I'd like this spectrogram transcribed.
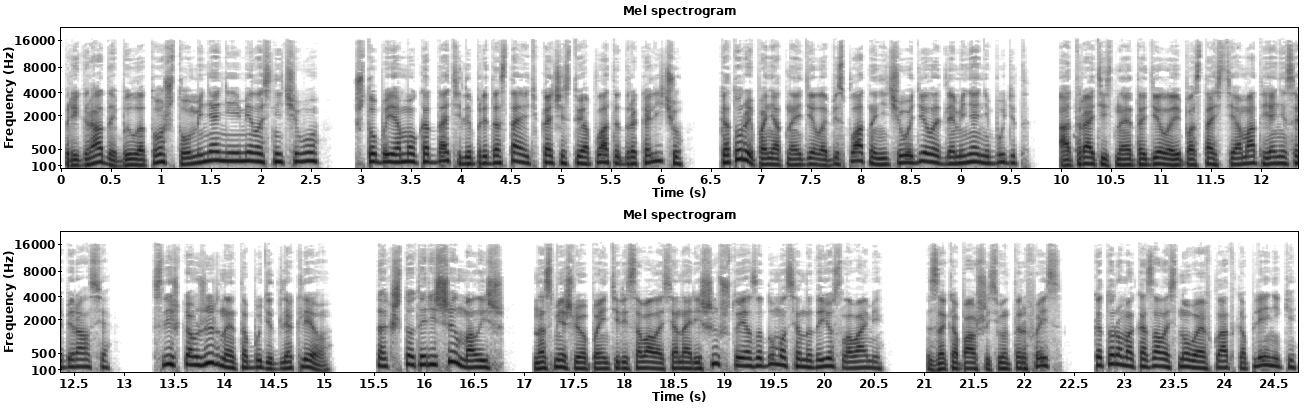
Преградой было то, что у меня не имелось ничего, чтобы я мог отдать или предоставить в качестве оплаты Драколичу, который, понятное дело, бесплатно ничего делать для меня не будет. А тратить на это дело и постать Тиамат я не собирался. Слишком жирно это будет для Клео. «Так что ты решил, малыш?» Насмешливо поинтересовалась она, решив, что я задумался над ее словами. Закопавшись в интерфейс, в котором оказалась новая вкладка «Пленники»,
